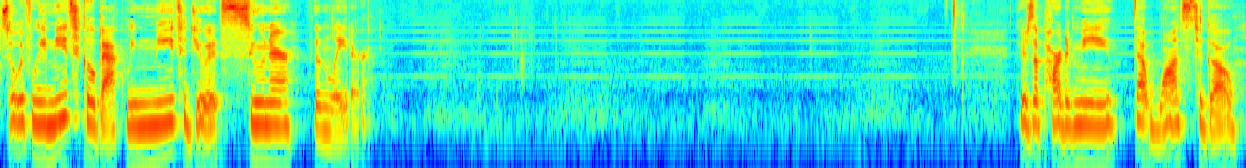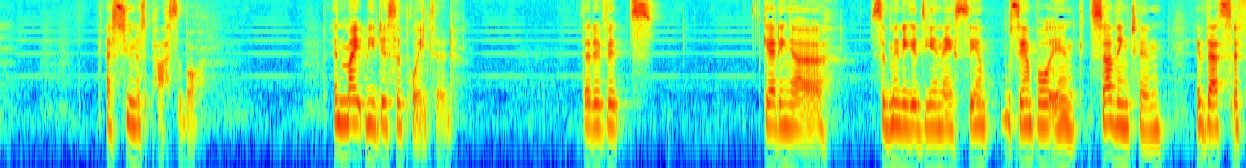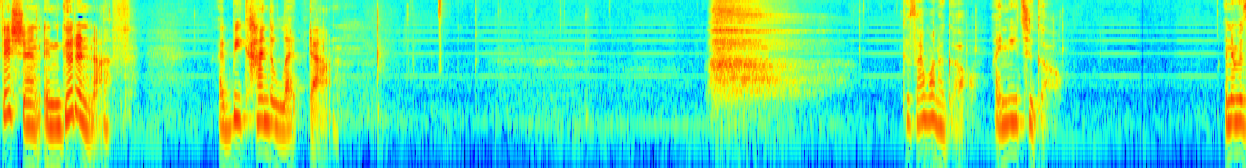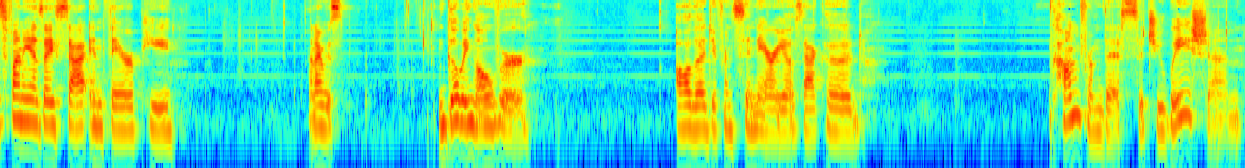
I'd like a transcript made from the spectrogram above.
So if we need to go back, we need to do it sooner than later. There's a part of me that wants to go as soon as possible and might be disappointed that if it's getting a submitting a DNA sam- sample in Southington, if that's efficient and good enough, I'd be kind of let down. Because I want to go. I need to go. And it was funny as I sat in therapy and I was going over all the different scenarios that could come from this situation.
